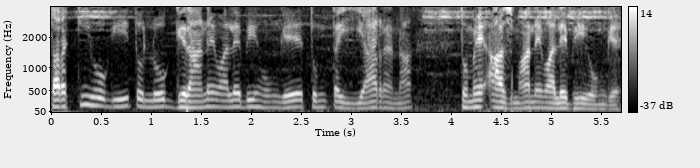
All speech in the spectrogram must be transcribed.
तरक्की होगी तो लोग गिराने वाले भी होंगे, तुम तैयार रहना, तुम्हें आजमाने वाले भी होंगे।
